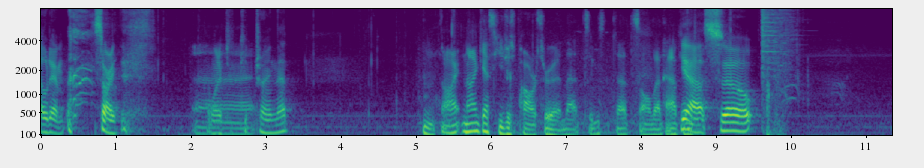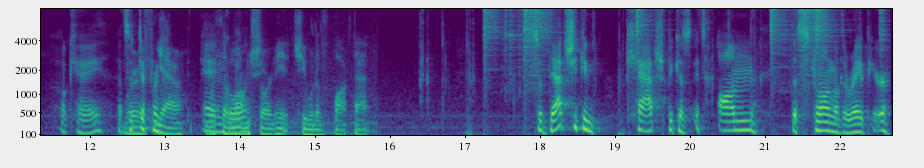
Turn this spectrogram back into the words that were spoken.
Oh, damn. Sorry. Uh, I wanted to keep trying that. hmm, I, no, I guess you just power through it. That's ex- that's all that happened. Yeah, so... Okay, that's a different Yeah, with a angle. long sword, she would have blocked that. So that she can catch because it's on the strong of the rapier.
